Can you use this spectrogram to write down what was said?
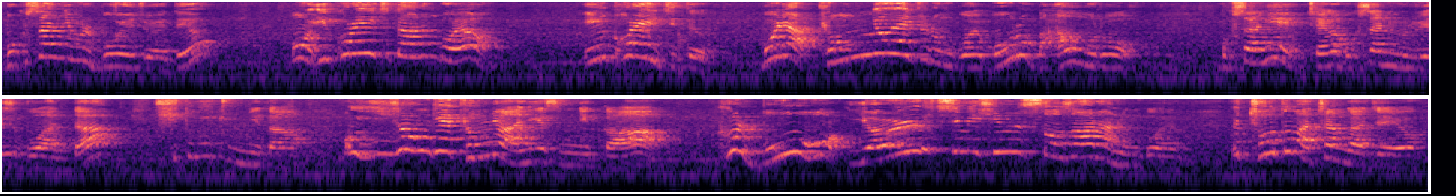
목사님을 뭐 해줘야 돼요? 어, 인코레이지드 하는 거예요. 인코레이지드. 뭐냐? 격려해 주는 거예요. 뭐로? 마음으로. 목사님, 제가 목사님을 위해서 뭐 한다? 기도해 줍니다. 어, 이런 게 격려 아니겠습니까? 그걸 뭐 열심히 힘써서 하라는 거예요. 저도 마찬가지예요.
